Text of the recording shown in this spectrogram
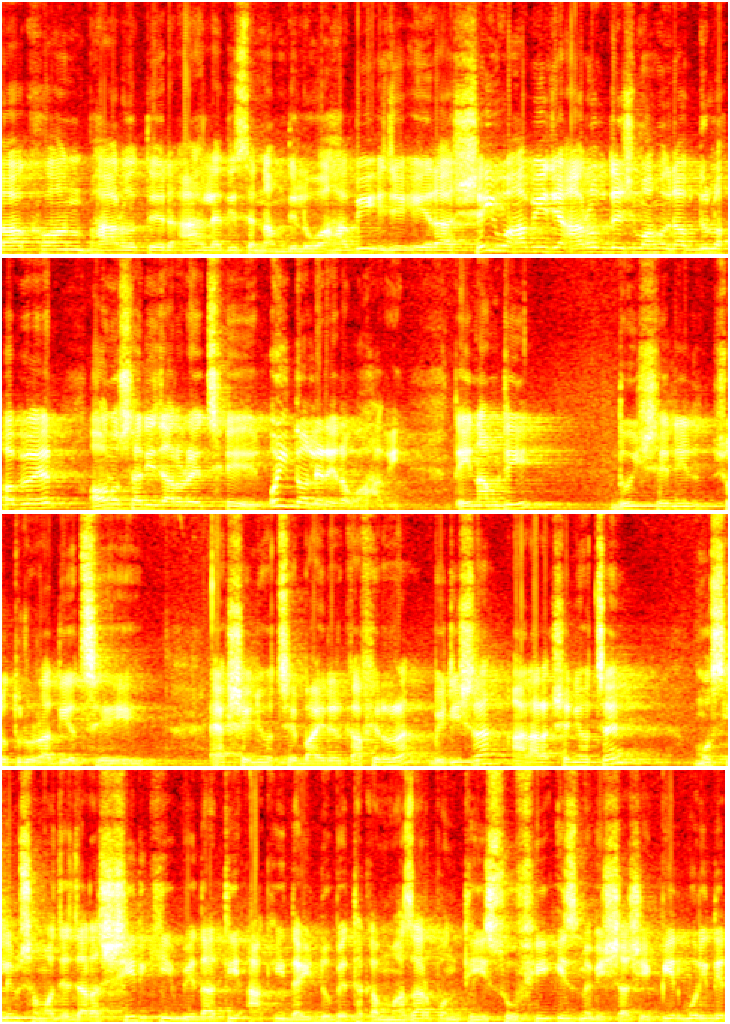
তখন ভারতের আহলাদিসের নাম দিল ওয়াহাবি, যে এরা সেই ওয়াহাবি যে আরব দেশ মোহাম্মদ আবদুল হবের অনুসারী যারা রয়েছে, ওই দলের এরা ওয়াহাবি। তো এই নামটি দুই শ্রেণির শত্রুরা দিয়েছে। এক শ্রেণি হচ্ছে বাইরের কাফেররা, ব্রিটিশরা, আর আর এক শ্রেণি হচ্ছে মুসলিম সমাজে যারা শিরকি বেদাতি আকিদাই ডুবে থাকা মাজারপন্থী, সুফি, ইজমে বিশ্বাসী, পীর মুরিদের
